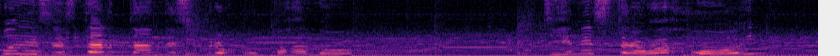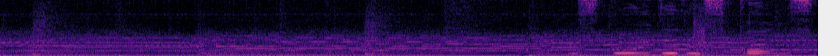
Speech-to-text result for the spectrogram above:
puedes estar tan despreocupado? ¿Tienes trabajo hoy? Estoy de descanso.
